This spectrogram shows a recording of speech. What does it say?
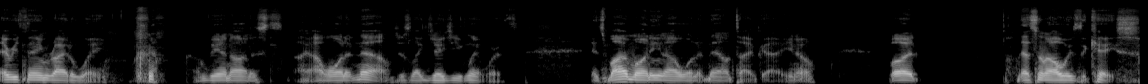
everything right away. I'm being honest. I, I, want it now, just like JG Wentworth. It's my money and I want it now type guy, you know. But that's not always the case,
